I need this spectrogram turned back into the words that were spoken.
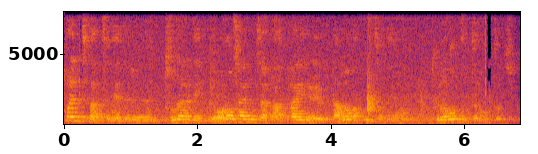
토렌트 같은 애들은 분할돼 있고 여러 사용자가 파일을 나눠 갖고 있잖아요. 그런 것들은 어떤 식으로?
